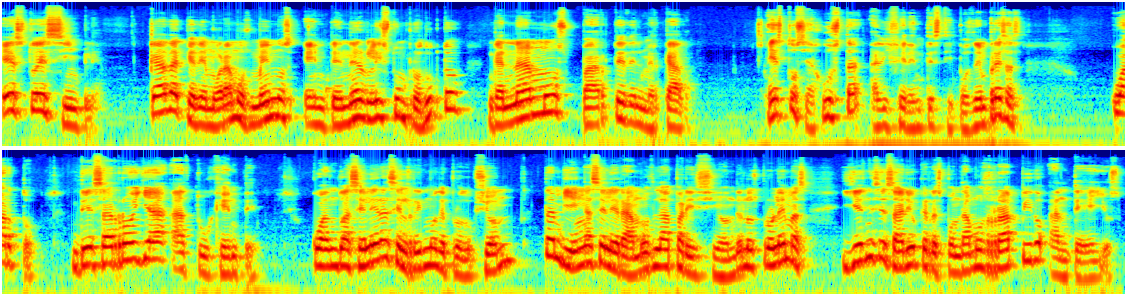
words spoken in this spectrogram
Esto es simple. Cada que demoramos menos en tener listo un producto, ganamos parte del mercado. Esto se ajusta a diferentes tipos de empresas. Cuarto, desarrolla a tu gente. Cuando aceleras el ritmo de producción, también aceleramos la aparición de los problemas y es necesario que respondamos rápido ante ellos.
